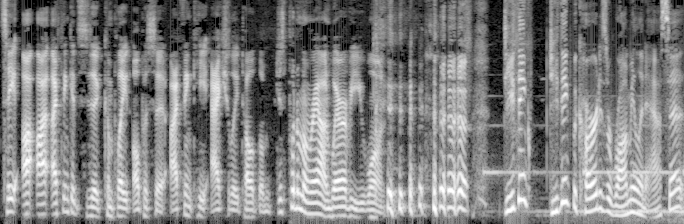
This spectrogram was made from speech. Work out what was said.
See, I, I I think it's the complete opposite. I think he actually told them, just put them around wherever you want. Do you think? Do you think Picard is a Romulan asset?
